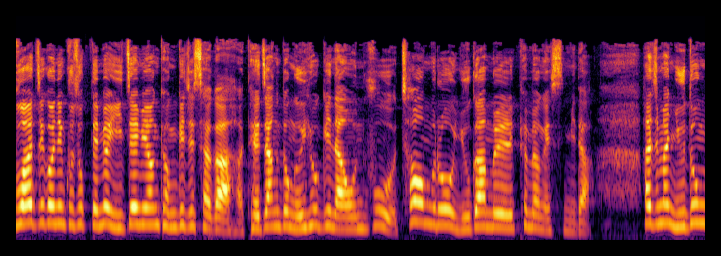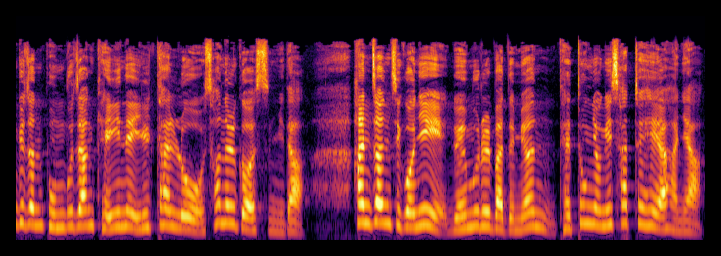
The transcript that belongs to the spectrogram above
부하 직원이 구속되며 이재명 경기지사가 대장동 의혹이 나온 후 처음으로 유감을 표명했습니다. 하지만 유동규 전 본부장 개인의 일탈로 선을 그었습니다. 한 전 직원이 뇌물을 받으면 대통령이 사퇴해야 하냐,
